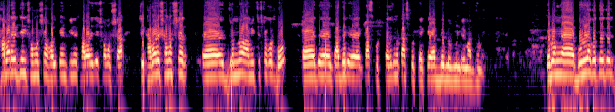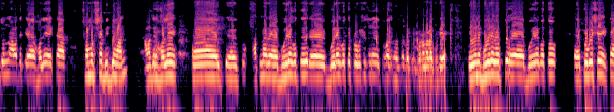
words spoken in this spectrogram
খাবারের যেই সমস্যা, হল ক্যান্টিনের খাবারের যে সমস্যা, সেই খাবারের সমস্যার জন্য আমি চেষ্টা করব তাদের কাজ করতে তাদের জন্য কাজ করতে একটা অ্যাপ ডেভেলপমেন্টের মাধ্যমে। এবং বহিরাগতদের জন্য আমাদের হলে একটা সমস্যা বিদ্যমান। আমাদের হলে আপনার বহিরাগত বহিরাগত প্রবেশের জন্য ঘটনাটা ঘটে। এই জন্য বহিরাগত বহিরাগত প্রবেশে একটা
